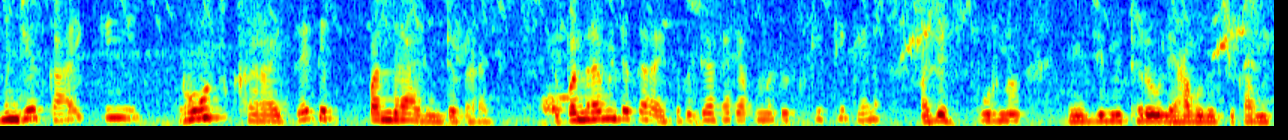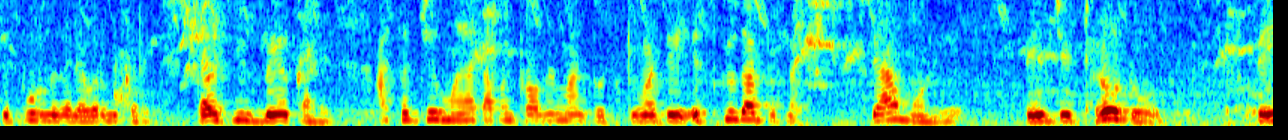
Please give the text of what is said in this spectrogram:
म्हणजे काय की रोज करायचं आहे ते पंधरा मिनटं करायचं. ते पंधरा मिनटं करायचं. पण त्यासाठी आपण म्हणतो की ठीक आहे ना माझे पूर्ण हे जे मी ठरवले अगोदरची कामं ते पूर्ण झाल्यावर मी करेन त्यावेळेस मी वेळ काढेन असं जे मनात आपण प्रॉब्लेम आणतो किंवा ते एक्सक्यूज आणतो ना त्यामुळे ते जे ठरवतो ते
